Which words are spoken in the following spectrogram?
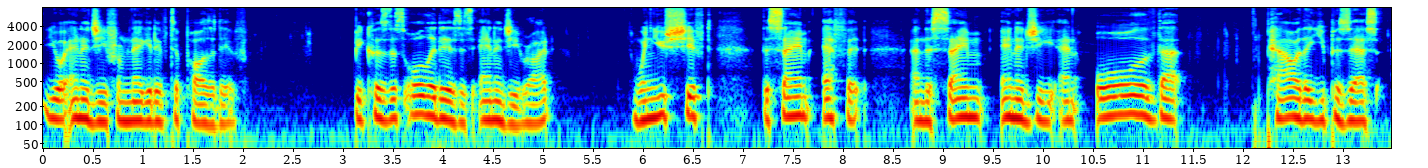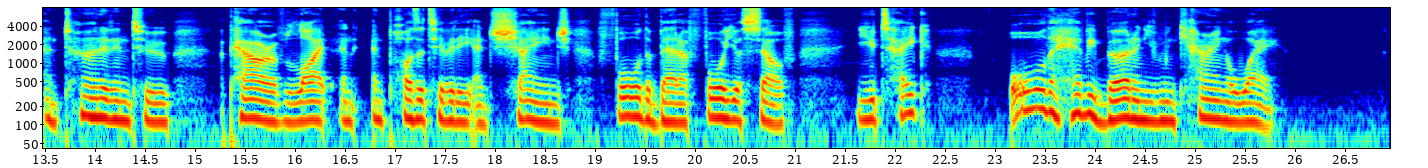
your energy from negative to positive, because that's all it is, it's energy, right? When you shift the same effort and the same energy and all of that power that you possess and turn it into power of light and, and positivity and change for the better for yourself, you take all the heavy burden you've been carrying away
